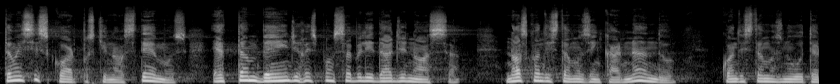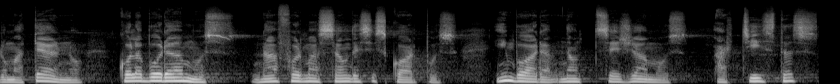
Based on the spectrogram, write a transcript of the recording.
Então, esses corpos que nós temos é também de responsabilidade nossa. Nós, quando estamos encarnando, quando estamos no útero materno, colaboramos na formação desses corpos. Embora não sejamos artistas,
